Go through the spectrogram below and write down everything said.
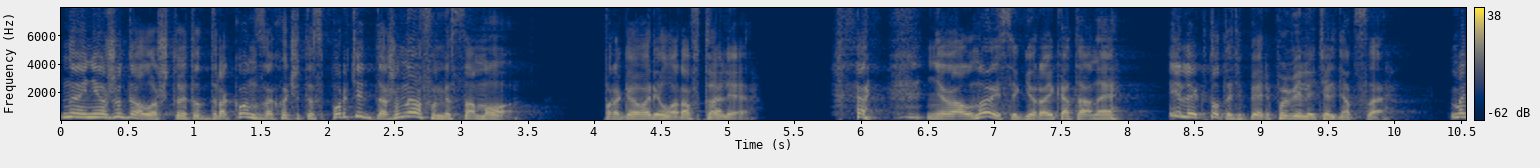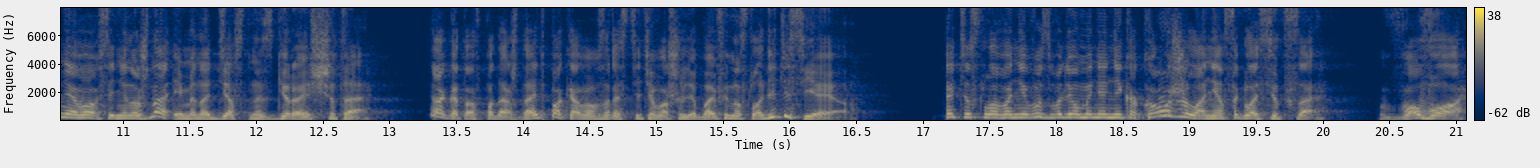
но я не ожидала, что этот дракон захочет испортить даже Нафуми само. Проговорила Рафталия. Ха, не волнуйся, герой Катаны. Или кто ты теперь, повелительница? Мне вовсе не нужна именно девственность героя щита. Я готов подождать, пока вы взрастите вашу любовь и насладитесь ею. Эти слова не вызвали у меня никакого желания согласиться. Во-во!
